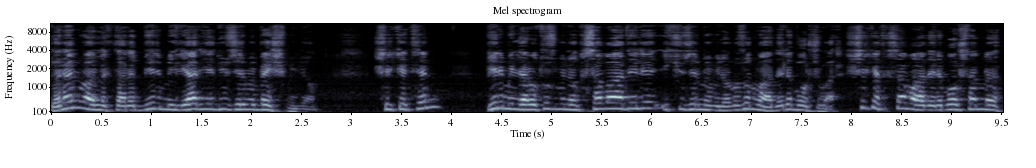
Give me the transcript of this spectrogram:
Dönem varlıkları 1 milyar 725 milyon. Şirketin 1 milyar 30 milyon kısa vadeli, 220 milyon uzun vadeli borcu var. Şirket kısa vadeli borçlarını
